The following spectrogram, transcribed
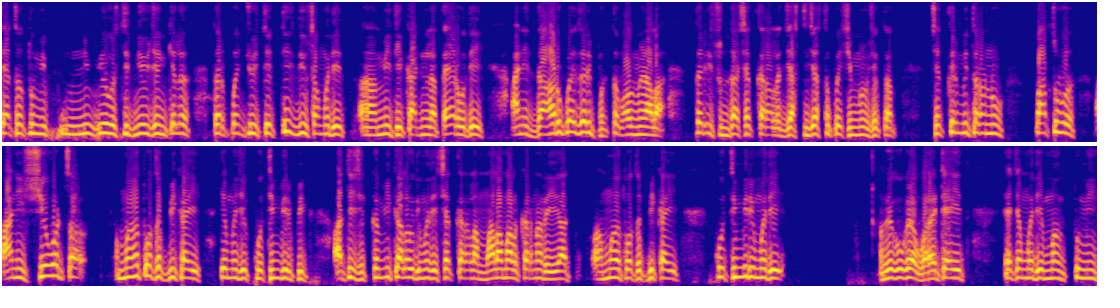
त्याचं तुम्ही व्यवस्थित नियोजन केलं तर पंचवीस ते तीस दिवसामध्ये मेथी काढणीला तयार होते. आणि दहा रुपये जरी फक्त भाव मिळाला तरी सुद्धा शेतकऱ्याला जास्तीत जास्त पैसे मिळू शकतात. शेतकरी मित्रांनो पाचवं आणि शेवटचा महत्वाचं पीक आहे ते म्हणजे कोथिंबीर पीक. अतिशय कमी कालावधीमध्ये शेतकऱ्याला मालामाल करणारे महत्वाचं पीक आहे. कोथिंबीरीमध्ये वेगवेगळ्या व्हरायटी आहेत. त्याच्यामध्ये मग तुम्ही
